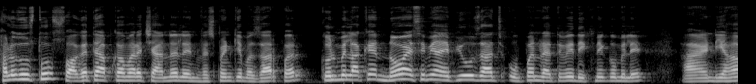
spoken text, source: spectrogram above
हेलो दोस्तों, स्वागत है आपका हमारे चैनल इन्वेस्टमेंट के बाज़ार पर। कुल मिला के नौ ऐसे में आई आज ओपन रहते हुए देखने को मिले। एंड यहाँ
